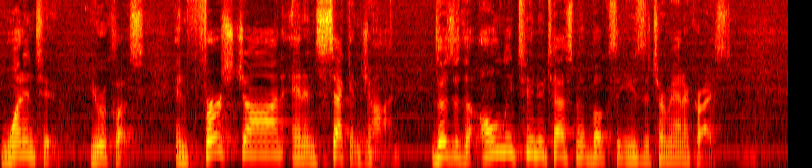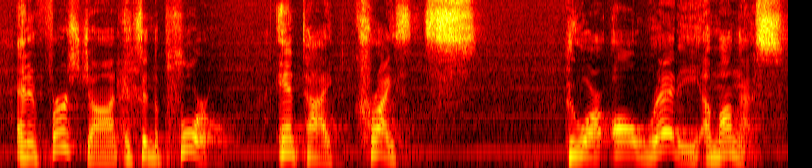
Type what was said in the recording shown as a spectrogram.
One and two. You were close. In 1 John and in 2 John, those are the only two New Testament books that use the term Antichrist. And in 1 John, it's in the plural, Antichrists, who are already among us.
